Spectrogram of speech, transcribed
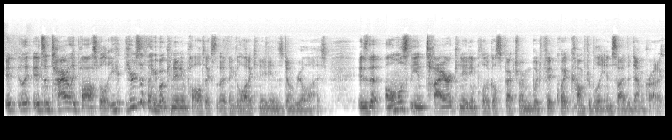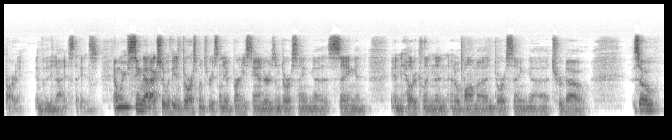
It, it's entirely possible. Here's the thing about Canadian politics that I think a lot of Canadians don't realize is that almost the entire Canadian political spectrum would fit quite comfortably inside the Democratic Party in the United States. And we've seen that actually with the endorsements recently of Bernie Sanders endorsing uh, Singh and, and Hillary Clinton and, and Obama endorsing uh, Trudeau. So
